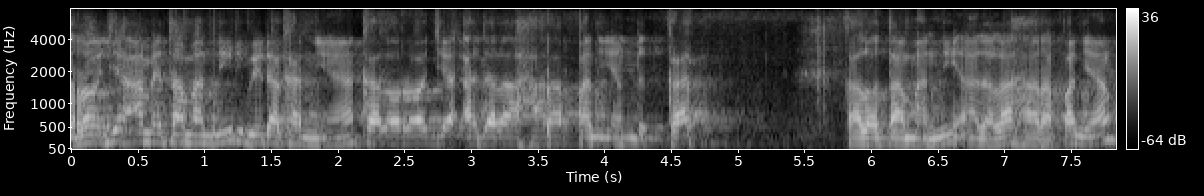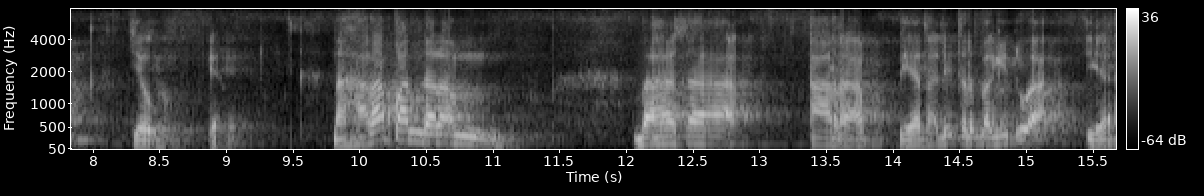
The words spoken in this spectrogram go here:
Roja ame tamanni dibedakannya. Kalau roja adalah harapan yang dekat, kalau tamanni adalah harapan yang jauh. Ya. Nah harapan dalam bahasa Arab ya tadi terbagi dua. Ya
